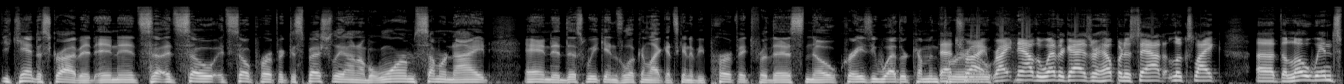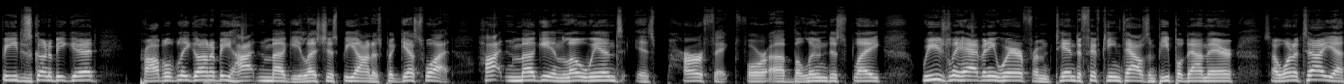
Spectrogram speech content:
you can't describe it, and it's uh, it's so it's so perfect, especially on a warm summer night. And this weekend's looking like it's going to be perfect for this. No crazy weather coming That's through. That's right. Right now, the weather guys are helping us out. It looks like uh, the low wind speed is going to be good. Probably going to be hot and muggy. Let's just be honest. But guess what? Hot and muggy and low winds is perfect for a balloon display. We usually have anywhere from 10 to 15,000 people down there. So I want to tell you,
